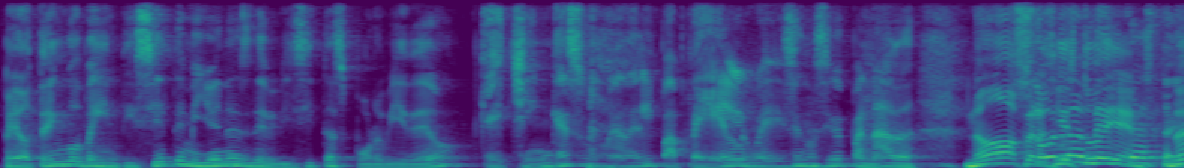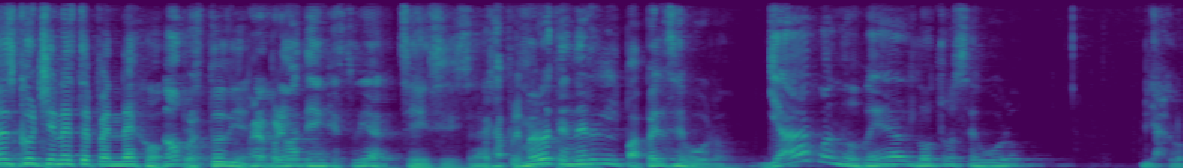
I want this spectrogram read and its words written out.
pero tengo 27 millones de visitas por video. Que chinga su madre el papel, güey. Ese no sirve para nada. No, pero sí estudien. No escuchen este pendejo. No, pero, estudien. pero primero tienen que estudiar. Sí, sí, O exacto. sea, primero es tener el papel seguro. Ya cuando veas lo otro seguro, ya lo.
